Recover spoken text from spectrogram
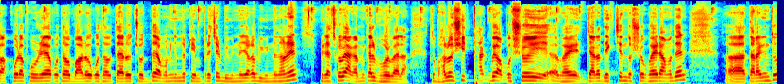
বাঁকুড়া, পুরুলিয়া কোথাও বারো, কোথাও তেরো, চোদ্দ, এমন কিন্তু টেম্পারেচার বিভিন্ন জায়গায় বিভিন্ন ধরনের বিরাজ করবে আগামীকাল ভোরবেলা। তো ভালো শীত থাকবে অবশ্যই ভাই, যারা দেখছেন দর্শক ভাইরা আমাদের তারা কিন্তু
